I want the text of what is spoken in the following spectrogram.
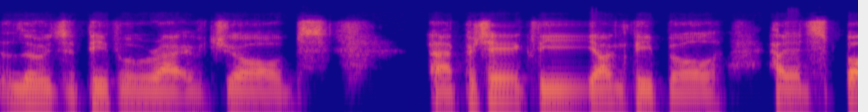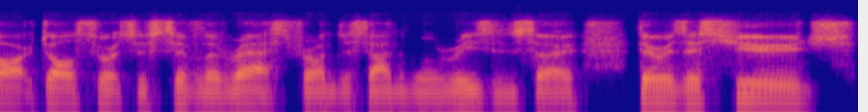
loads of people were out of jobs. Uh, particularly young people, had sparked all sorts of civil unrest for understandable reasons. So there was this huge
